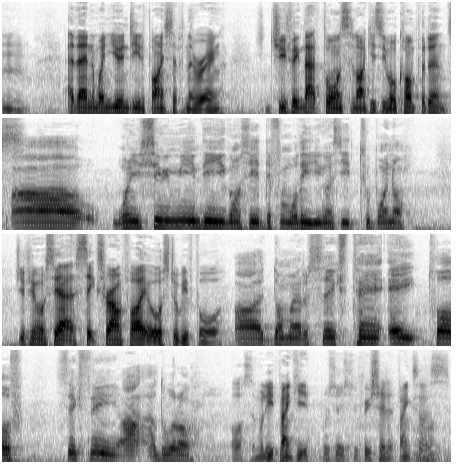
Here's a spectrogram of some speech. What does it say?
Mm. And then when you and Deen finally step in the ring, do you think that performance tonight gives you more confidence? Uh, when you see me and Deen, you're gonna see a different Walid. You're gonna see 2.0. do you think we'll see that a six round fight or still be four? Uh, don't matter 6, 10, 8, 12, 16. I, I'll do it all. Awesome. Walid, thank you. Appreciate you. Appreciate it. Thanks, uh-huh. guys.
